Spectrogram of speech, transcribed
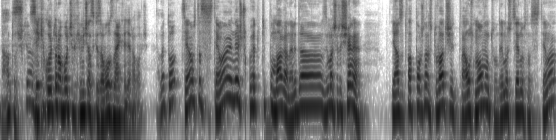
Да, точно. Всеки, който работи в химически завод, знае къде работи. Абе, то, ценностната система е нещо, което ти помага нали, да взимаш решение. И аз затова почнах с това, че това е основното, да имаш ценностна система,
